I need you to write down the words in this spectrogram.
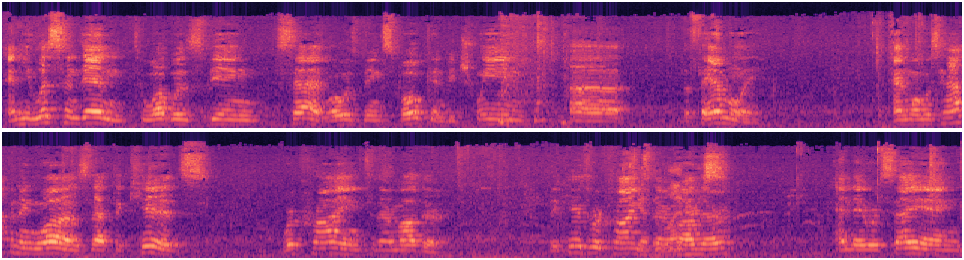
and he listened in to what was being said, what was being spoken between uh, the family. And what was happening was that the kids were crying to their mother. The kids were crying to their mother, and they were saying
